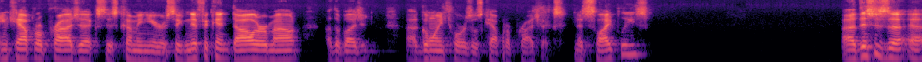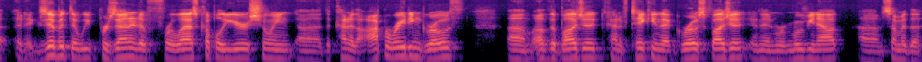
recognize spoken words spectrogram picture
in capital projects this coming year, a significant dollar amount of the budget uh, going towards those capital projects. Next slide, please. Uh, this is a, a, an exhibit that we've presented for the last couple of years showing uh, the kind of the operating growth um, of the budget, kind of taking that gross budget and then removing out um, some of the,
